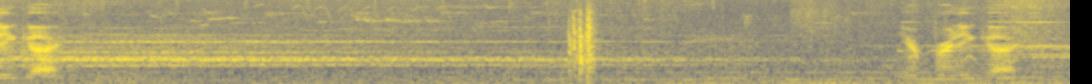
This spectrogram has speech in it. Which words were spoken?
Pretty good. You're pretty good.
